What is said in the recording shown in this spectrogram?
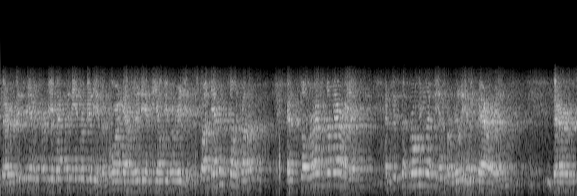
There are yttrium, and terbium, actinium, rubidium, and boron, gadolinium, niobium, iridium, strontium, and silicon, and silver, and samarium, and dysprosium, lithium, beryllium, and barium. There's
